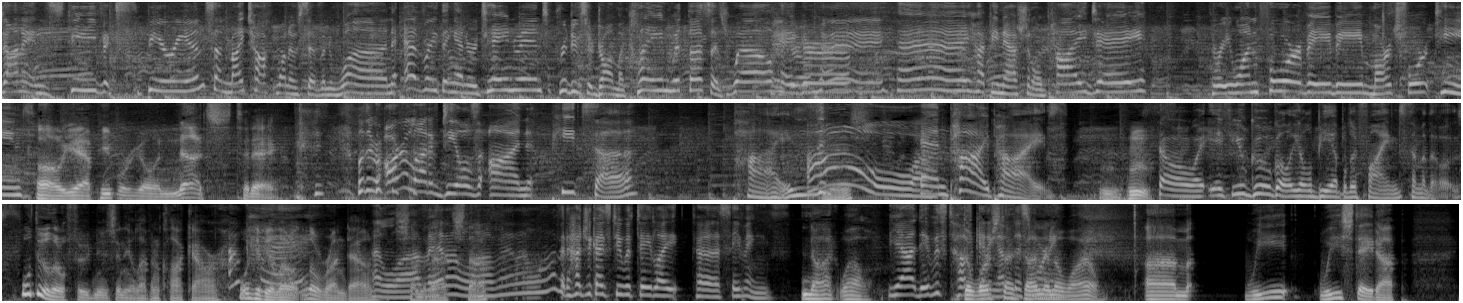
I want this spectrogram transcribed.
Donna and Steve experience on My Talk 1071, Everything Entertainment. Producer Dawn McClain with us as well. Hey, girl. Hey. Hey. Happy National Pie Day. 314, baby. March 14th. Oh yeah, people are going nuts today. Well, there are a lot of deals on pizza pies Oh, and pie pies. Mm-hmm. So if you Google, you'll be able to find some of those. We'll do a little food news in the eleven o'clock hour. We'll give you a little little rundown. I love it. I stuff. love it. I love it. How'd you guys do with daylight uh, savings? Not well. Yeah, it was tough the getting worst up I've this done morning. in a while. Um, we we stayed up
